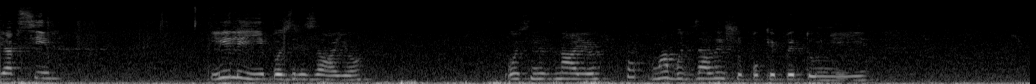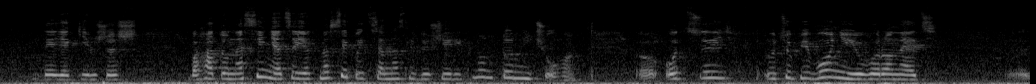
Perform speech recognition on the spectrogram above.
я всі лілії позрізаю. Ось не знаю, так, мабуть, залишу поки петунії. Деякі вже ж багато насіння, це як насипеться на слідуючий рік, ну то нічого. Е, Оцей, оцю півонію воронець е,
